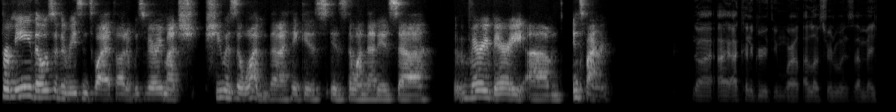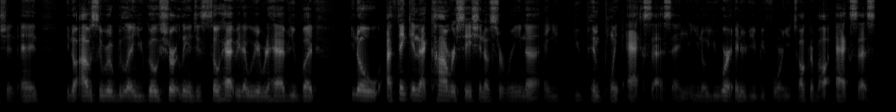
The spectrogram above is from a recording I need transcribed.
for me those are the reasons why i thought it was very much she was the one that i think is is the one that is uh very very um inspiring. No i i couldn't agree with you more. I, I love serena as i mentioned and you know, obviously we'll be letting you go shortly and just so happy that we were able to have you. But, you know, I think in that conversation of Serena and you, you pinpoint access and, you know, you were interviewed before and you talked about access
